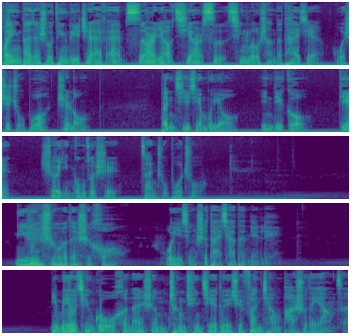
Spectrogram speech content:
欢迎大家收听荔枝 FM 四二幺七二四青楼上的太监，我是主播志龙。本期节目由 Indigo 电摄影工作室赞助播出。你认识我的时候，我已经是待嫁的年龄。你没有见过我和男生成群结队去翻墙爬树的样子。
